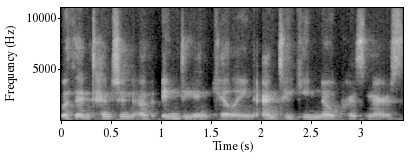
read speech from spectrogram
with the intention of Indian killing and taking no prisoners.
